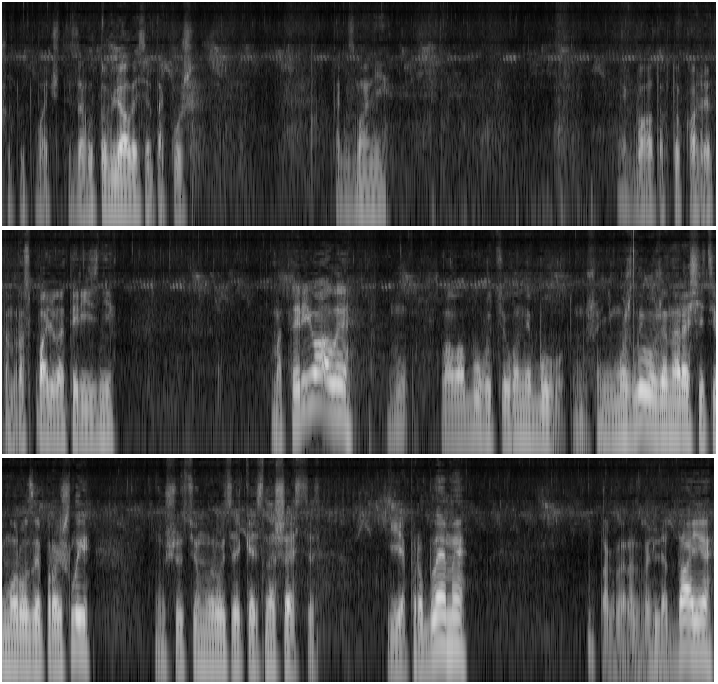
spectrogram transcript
Що тут, бачите, заготовлялися також так звані як багато хто каже, там розпалювати різні матеріали. Ну, слава Богу, цього не було. Тому що можливо вже нарешті ці морози пройшли, тому що в цьому році якесь нашестя. Є проблеми. Ну, так зараз виглядає.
